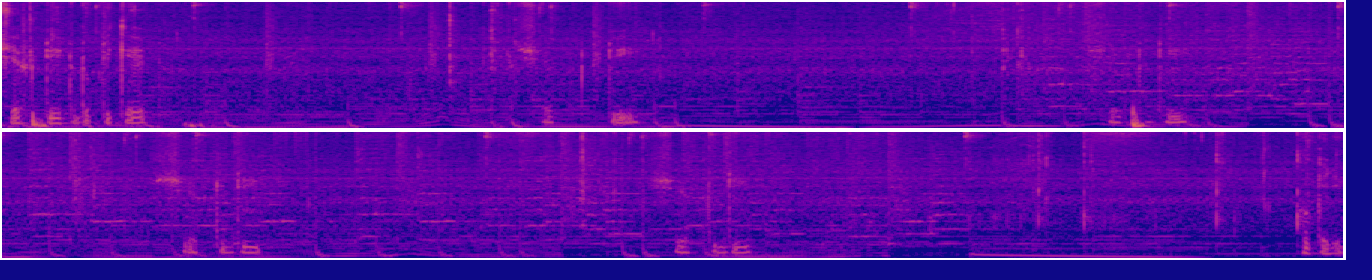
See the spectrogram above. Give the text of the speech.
Shift D to duplicate shift D okay जी।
